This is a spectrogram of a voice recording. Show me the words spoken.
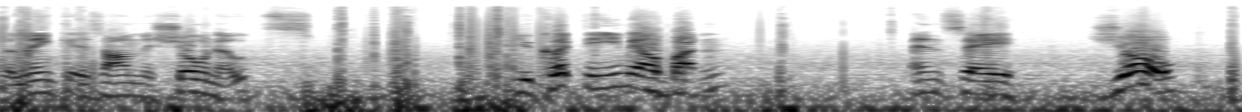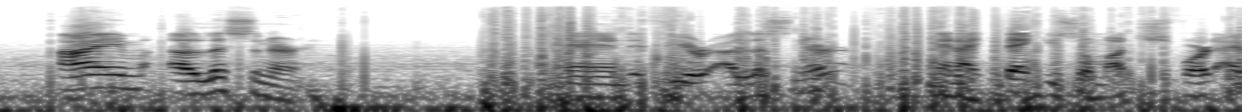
The link is on the show notes. You click the email button and say, Joe, I'm a listener. And if you're a listener, and I thank you so much for it, I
